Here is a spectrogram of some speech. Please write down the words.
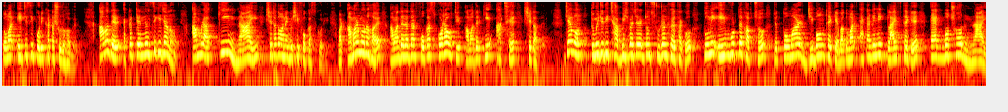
তোমার এইচএসসি পরীক্ষাটা শুরু হবে। আমাদের একটা টেন্ডেন্সি কি জানো? আমরা কি নাই সেটা তো অনেক বেশি ফোকাস করি। বাট আমার মনে হয় আমাদের রাদার ফোকাস করা উচিত আমাদের কি আছে সেটাতে। যেমন তুমি যদি ছাব্বিশ ব্যাচের একজন স্টুডেন্ট হয়ে থাকো, তুমি এই মুহূর্তে ভাবছ যে তোমার জীবন থেকে বা তোমার একাডেমিক লাইফ থেকে এক বছর নাই।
